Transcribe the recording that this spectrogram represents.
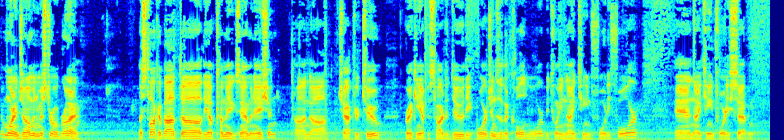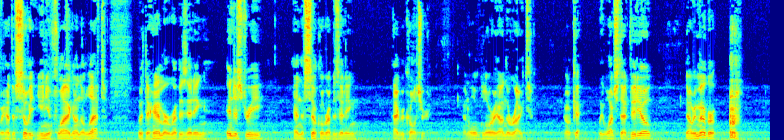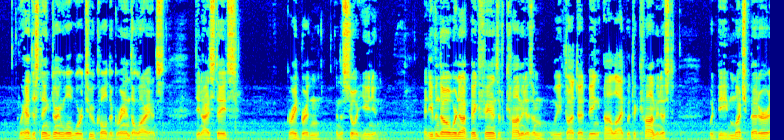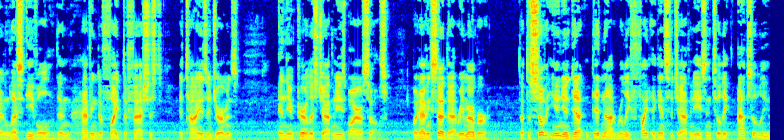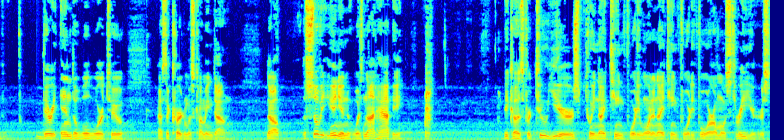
Good morning, gentlemen. Mr. O'Brien. Let's talk about uh, the upcoming examination on uh, Chapter 2, Breaking Up is Hard to Do, the origins of the Cold War between 1944 and 1947. We have the Soviet Union flag on the left with the hammer representing industry and the sickle representing agriculture. And Old Glory on the right. Okay, we watched that video. Now remember, we had this thing during World War II called the Grand Alliance. The United States, Great Britain, and the Soviet Union. And even though we're not big fans of communism, we thought that being allied with the communists would be much better and less evil than having to fight the fascist Italians and Germans and the imperialist Japanese by ourselves. But having said that, remember that the Soviet Union did not really fight against the Japanese until the absolutely very end of World War II as the curtain was coming down. Now, the Soviet Union was not happy because for two years, between 1941 and 1944, almost three years,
